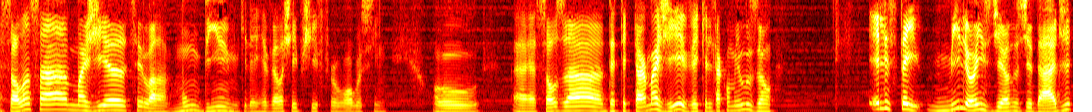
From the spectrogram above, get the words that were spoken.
só lançar magia, sei lá, Moonbeam, que daí revela Shapeshifter ou algo assim. Ou é só usar detectar magia e ver que ele tá com uma ilusão. Eles têm milhões de anos de idade,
